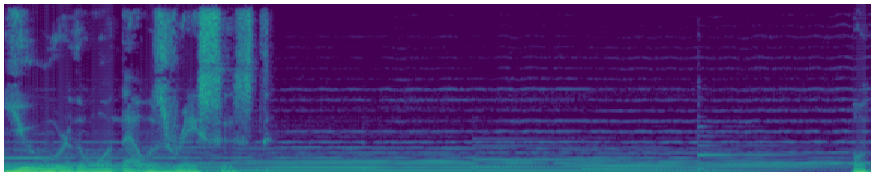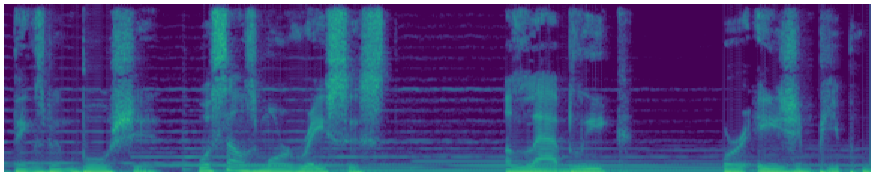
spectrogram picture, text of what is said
you were the one that was racist. whole thing's been bullshit. What sounds more racist? A lab leak or Asian people?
